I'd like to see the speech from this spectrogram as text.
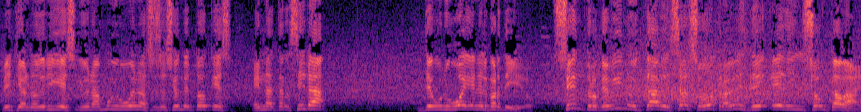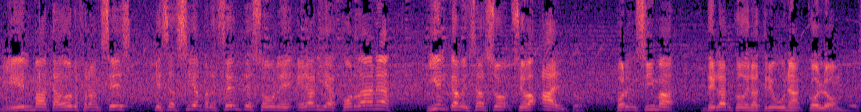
Cristian Rodríguez y una muy buena asociación de toques en la tercera de Uruguay en el partido. Centro que vino y cabezazo otra vez de Edinson Cavani, el matador francés que se hacía presente sobre el área jordana y el cabezazo se va alto por encima del arco de la tribuna Colombes.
